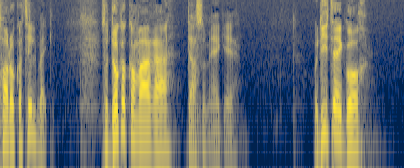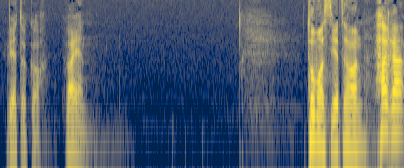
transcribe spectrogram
ta dere til meg. Så dere kan være der som jeg er. Og dit jeg går, vet dere veien. Thomas sier til han, 'Herre,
